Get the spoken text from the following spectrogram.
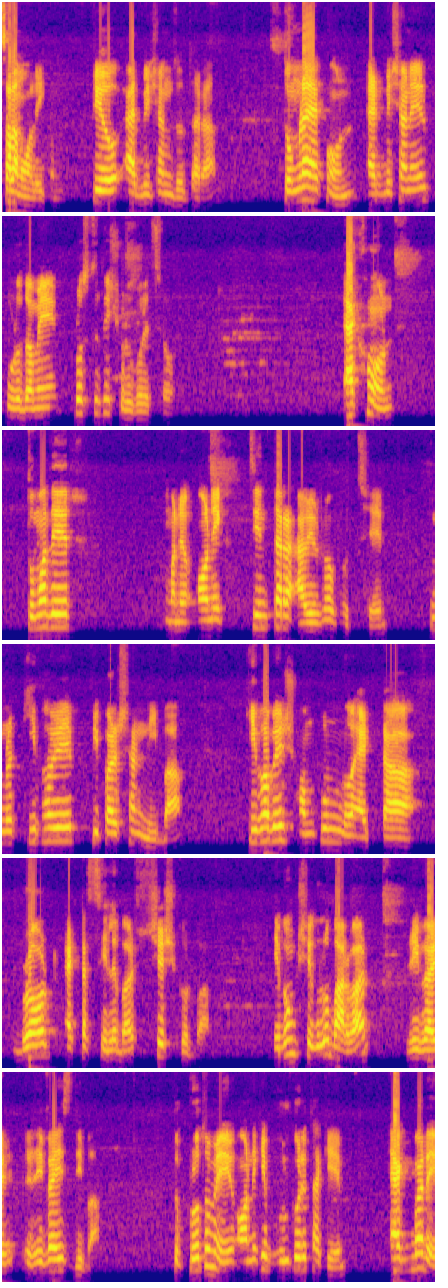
সালামু আলাইকুম। প্রিয় অ্যাডমিশন যোদ্ধারা, তোমরা এখন অ্যাডমিশনের পুরোদমে প্রস্তুতি শুরু করেছ। এখন তোমাদের মানে অনেক চিন্তার আবির্ভাব হচ্ছে, তোমরা কীভাবে প্রিপারেশন নিবা, কীভাবে সম্পূর্ণ একটা ব্রড একটা সিলেবাস শেষ করবা এবং সেগুলো বারবার রিভাইজ দিবা। তো প্রথমে অনেকে ভুল করে থাকে, একবারে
